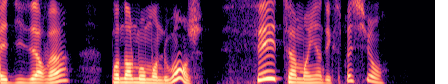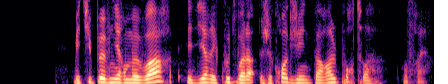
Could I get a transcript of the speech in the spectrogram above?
et 10h20 pendant le moment de louange. C'est un moyen d'expression. Mais tu peux venir me voir et dire, écoute, voilà, je crois que j'ai une parole pour toi, mon frère.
